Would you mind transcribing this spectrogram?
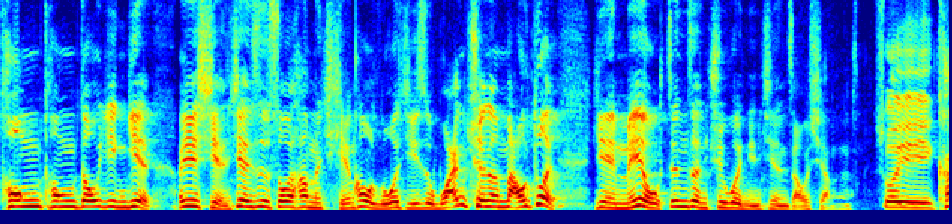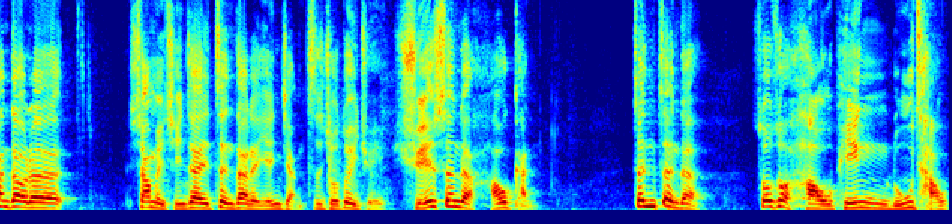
通通都应验，而且显现是说他们前后逻辑是完全的矛盾，也没有真正去为年轻人着想。所以看到了。肖美琴在正大的演讲，直球对决，学生的好感，真正的说说好评如潮，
